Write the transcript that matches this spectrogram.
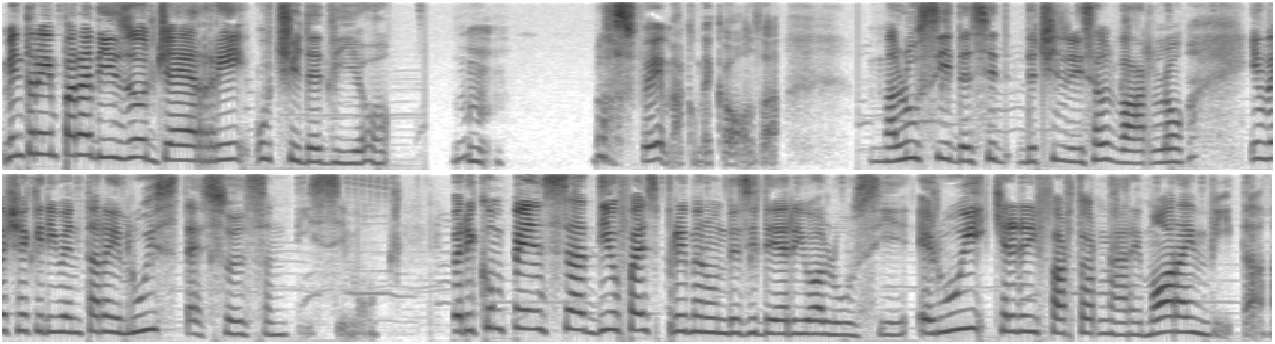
Mentre in paradiso Jerry uccide Dio. Mm, blasfema come cosa. Ma Lucy desi- decide di salvarlo invece che diventare lui stesso il Santissimo. Per ricompensa Dio fa esprimere un desiderio a Lucy e lui chiede di far tornare Mora in vita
